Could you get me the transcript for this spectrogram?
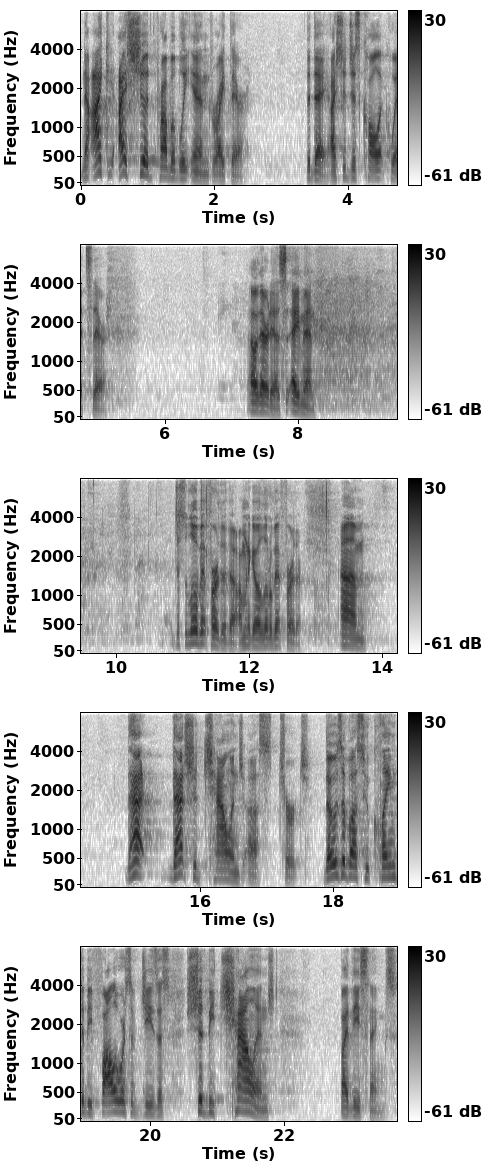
Now, I, I should probably end right there, the day. I should just call it quits there. Amen. Oh, there it is. Amen. Just a little bit further, though. I'm going to go a little bit further. Um, that, that should challenge us, church. Those of us who claim to be followers of Jesus should be challenged by these things.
